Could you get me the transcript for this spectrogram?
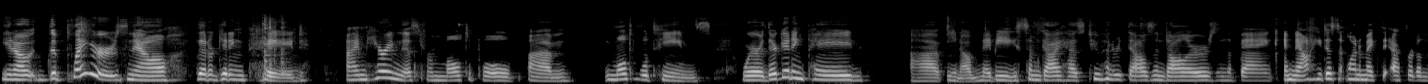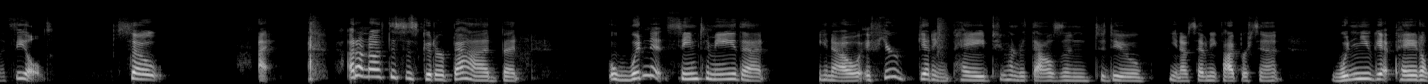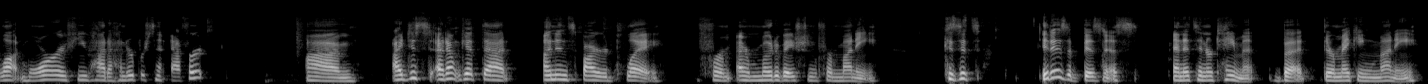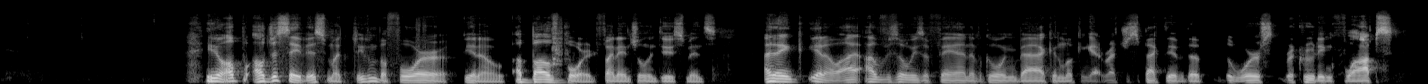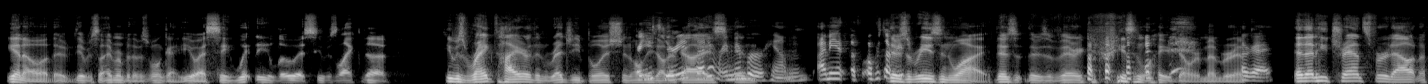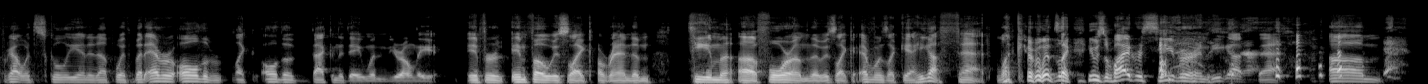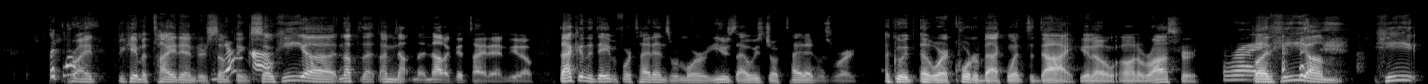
you know, the players now that are getting paid, I'm hearing this from multiple um, multiple teams where they're getting paid. Uh, you know, maybe some guy has two hundred thousand dollars in the bank, and now he doesn't want to make the effort on the field. So I, I don't know if this is good or bad, but wouldn't it seem to me that you know if you're getting paid 200,000 to do you know 75% wouldn't you get paid a lot more if you had 100% effort? Um I just I don't get that uninspired play for or motivation for money. Because it's it is a business and it's entertainment but they're making money. You know, I'll I'll just say this much: even before you know, above board financial inducements, I think you know, I, I was always a fan of going back and looking at retrospective the the worst recruiting flops. You know, there, there was I remember there was one guy at USC, Whitney Lewis. He was like the he was ranked higher than Reggie Bush and all these other guys. I don't guys. And remember him I mean there's a reason why. There's there's a very good reason why you don't remember him. okay And then he transferred out, and I forgot what school he ended up with. But ever all the like all the back in the day when your only info info is like a random team uh forum that was like everyone's like, yeah, he got fat. Like everyone's like he was a wide receiver and he got fat. Um but became a tight end or yeah something. So he uh not that I'm not not a good tight end, you know. Back in the day before tight ends were more used, I always joke tight end was where a good uh, where a quarterback went to die, you know, on a roster. right But he um he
